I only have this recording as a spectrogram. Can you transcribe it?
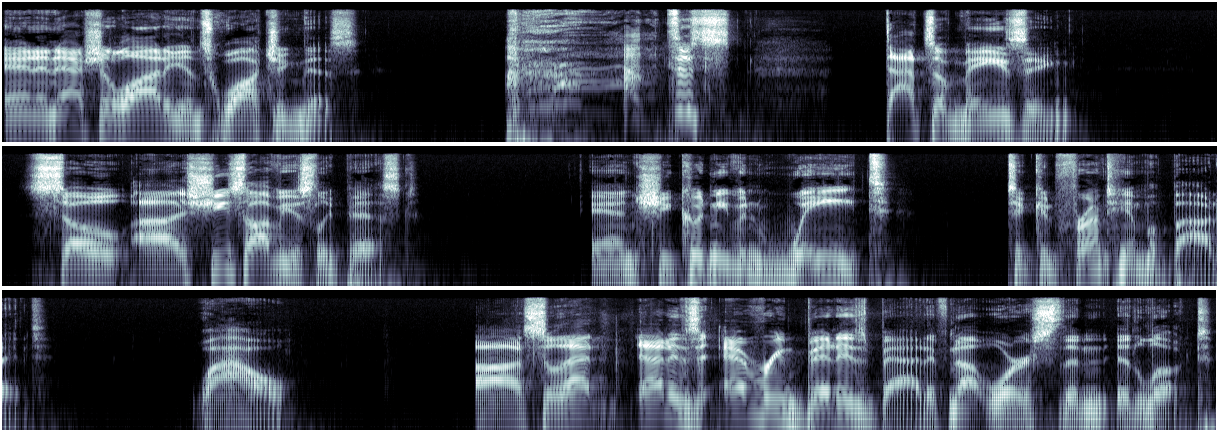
and a national audience watching this. Just that's amazing. So uh, she's obviously pissed, and she couldn't even wait to confront him about it. Wow. Uh, so that that is every bit as bad, if not worse, than it looked.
